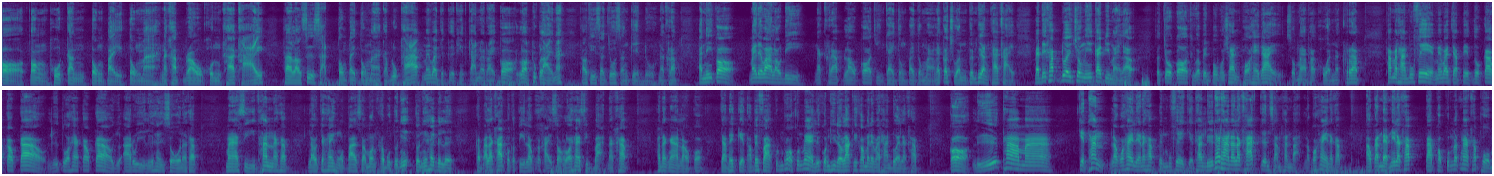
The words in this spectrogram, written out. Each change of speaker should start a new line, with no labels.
ก็ต้องพูดกันตรงไปตรงมานะครับ เราคนค้าขาย ถ้าเราซื่อสัตย์ตรงไปตรงมากับลูกค้า ไม่ว่าจะเกิดเหตุการณ์อะไรก็รอดทุกรายนะ เท่าที่สจโจสังเกตดูนะครับ อันนี้ก็ไม่ได้ว่าเราดีนะครับ เราก็จริงใจตรงไปตรงมา และก็ชวนเพื่อนๆค้าขาย แบบนี้ครับด้วยช่วงนี้ใกล้ปีใหม่แล้วสจโจก็ถือว่าเป็นโปรโมชั่นพอให้ได้สมมาพาควรนะครับ ถ้ามาทานบุฟเฟ่ไม่ว่าจะเป็นตัว 999 หรือตัว 599 อยู่อารุยหรือไฮโซนะครับ มา 4 ท่านนะครับ เราจะให้หัวปลาแซลมอนคาบูตัวนี้ตัวนี้ให้ไปเลยกับอาราคาร์ปกติเราก็ขาย 250 บาทนะครับ พนักงานเราก็จะให้เก็ตเอาไปฝากคุณพ่อคุณแม่ หรือคนที่เรารักที่เขาไม่ได้มาทานด้วยแหละครับ ก็หรือถ้ามาเจ็ดท่านเราก็ให้เลยนะครับ เป็นบุฟเฟ่เจ็ดท่าน หรือถ้าทานอาราคาร์เกิน 3,000 บาทเราก็ให้นะครับ เอากันแบบนี้แหละครับกราบขอบคุณมาก ๆ ครับผม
